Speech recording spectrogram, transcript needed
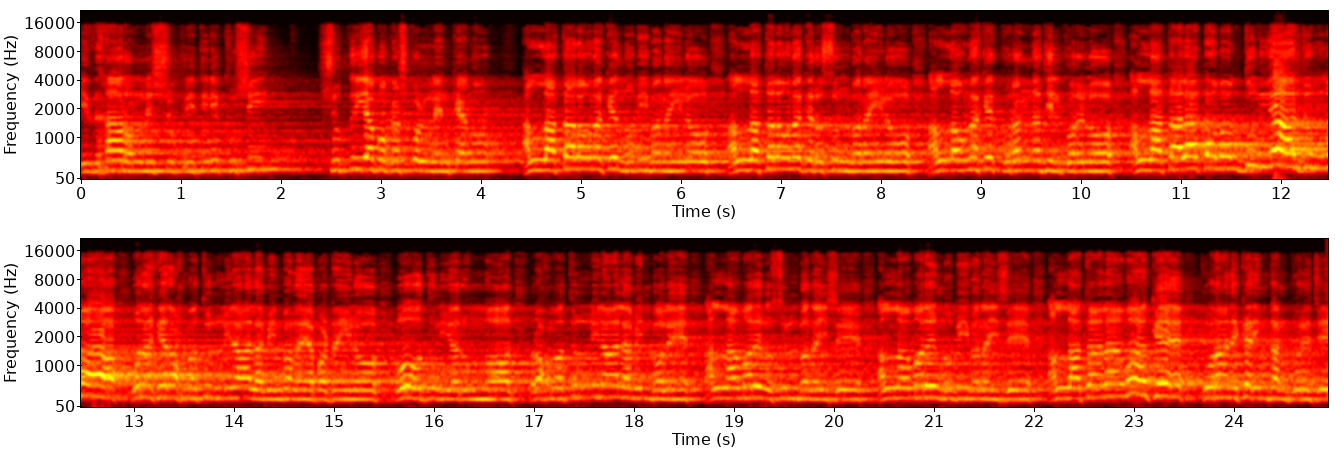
ইজহার অন্যের শুক্রি তিনি খুশি। শুক্রিয়া প্রকাশ করলেন কেন? আল্লাহ তালা ওনাকে নবী বানাইলো, আল্লাহ তালা ওনাকে রসুল বানাইলো, আল্লাহ ওনাকে কোরআন নাজিল করল, আল্লাহ তালা তামাম দুনিয়ার জন্য ওনাকে রহমাতুল্লিল আলামিন বানাইয়া পাঠাইলো। ও দুনিয়ার উম্মত রহমাতুল্লিল আলামিন বলে, আল্লাহ আমারে রসুল বানাইছে, আল্লাহ আমারে নবী বানাইছে, আল্লাহ তালা আমাকে কোরআনে কারিম দান করেছে।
